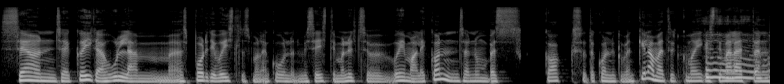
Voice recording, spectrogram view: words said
see on see kõige hullem spordivõistlus, ma olen kuulnud, mis Eestimaal üldse võimalik on, see on umbes kakssada kolmkümmend kilomeetrit, kui ma õigesti mäletan.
